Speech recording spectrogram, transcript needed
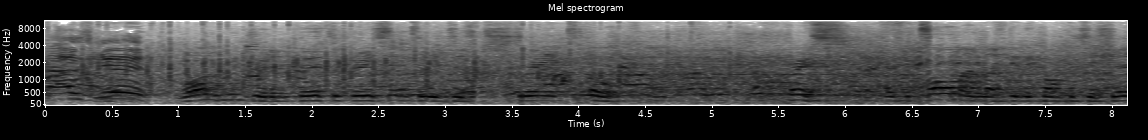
That was good. 133 centimetres straight up. Chris, as the tall man left in the competition,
